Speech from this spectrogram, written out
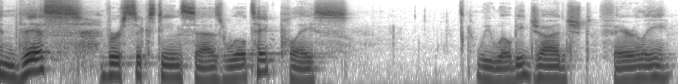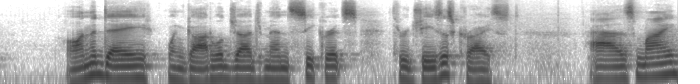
And this, verse 16 says, will take place we will be judged fairly on the day when God will judge men's secrets through Jesus Christ, as my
